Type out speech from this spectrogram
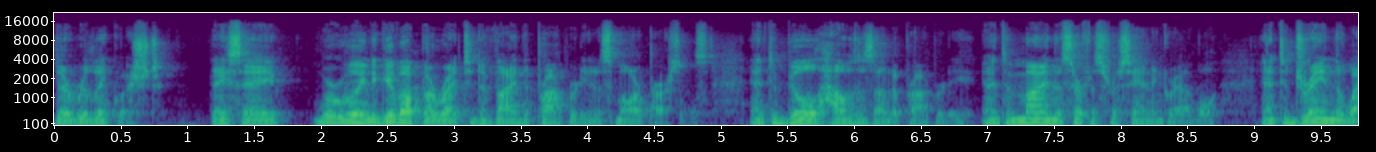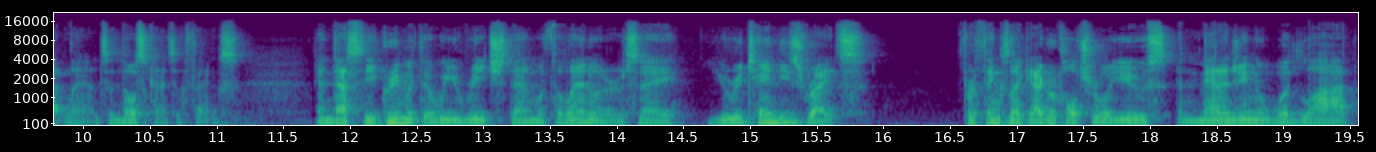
they're relinquished. They say, we're willing to give up our right to divide the property into smaller parcels and to build houses on the property and to mine the surface for sand and gravel and to drain the wetlands and those kinds of things. And that's the agreement that we reach then with the landowner to say, you retain these rights for things like agricultural use and managing a woodlot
